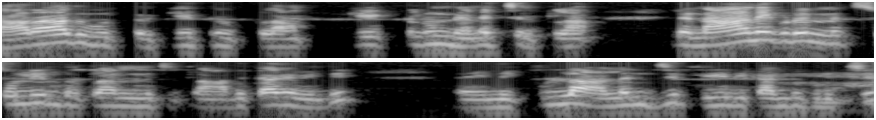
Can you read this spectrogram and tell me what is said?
யாராவது ஒருத்தர் கேட்டிருக்கலாம் கேட்கணும்னு நினைச்சிருக்கலாம். இல்லை நானே கூட நினைச்சு சொல்லியிருந்திருக்கலாம்னு நினைச்சிருக்கலாம். அதுக்காக வேண்டி இன்னைக்கு ஃபுல்லாக அலைஞ்சு தேடி கண்டுபிடிச்சி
